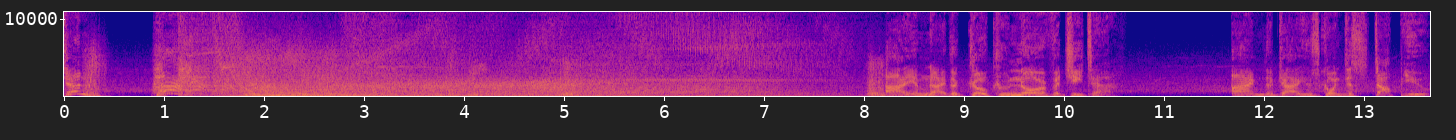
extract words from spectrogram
Version! I am neither Goku nor Vegeta. I'm the guy who's going to stop you.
